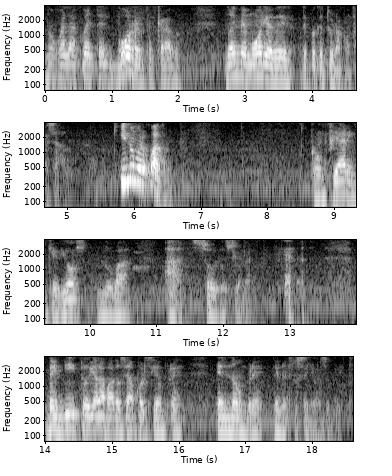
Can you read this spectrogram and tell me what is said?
no guarda cuenta. Él borra el pecado. No hay memoria de él después que tú lo has confesado. Y número cuatro, confiar en que Dios lo va a solucionar. Bendito y alabado sea por siempre el nombre de nuestro Señor Jesucristo.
